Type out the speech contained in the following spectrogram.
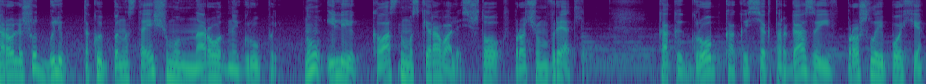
Король и Шут были такой по-настоящему народной группой. Ну, или классно маскировались, что, впрочем, вряд ли. Как и Гроб, как и Сектор Газа и в прошлой эпохе,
